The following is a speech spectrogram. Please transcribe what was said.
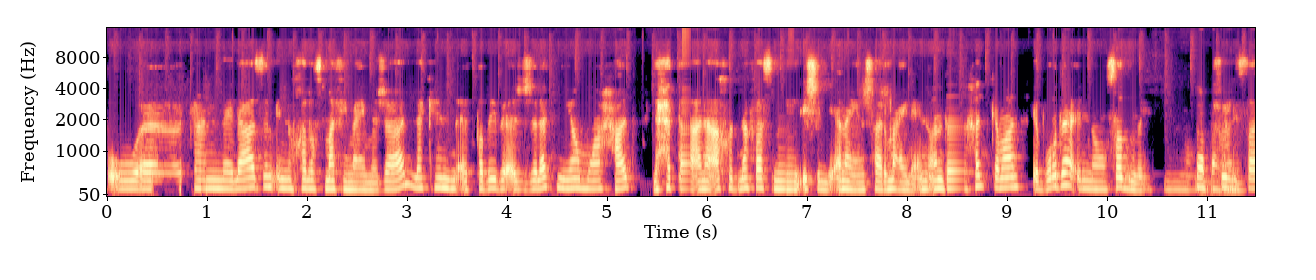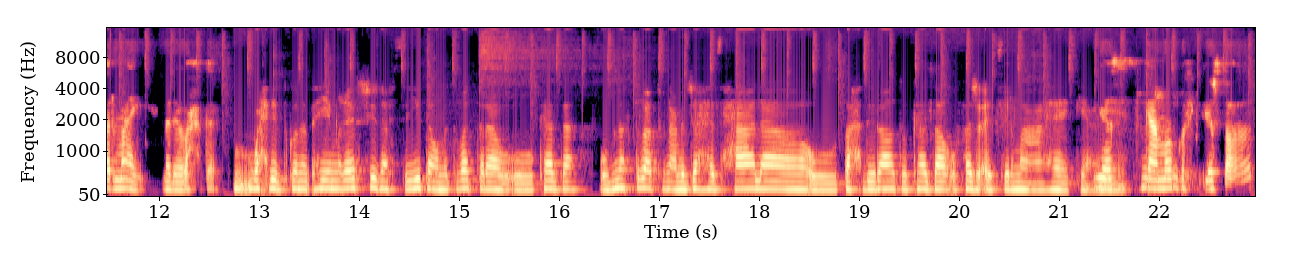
وكان لازم إنه خلص ما في معي مجال لكن الطبيبة أجلتني يوم واحد لحتى أنا آخذ نفس من الإشي اللي أنا يعني صار معي لأنه أنا دخلت كمان بوضع إنه صدمة طبعاً. شو اللي صار معي؟ مرة واحدة. وحدة بتكون هي من غير شيء نفسيتها ومتوترة وكذا وبنفس الوقت تكون عم تجهز حالها وتحضيرات وكذا وفجأة يصير معها هيك يعني. يس كان موقف كثير صعب.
